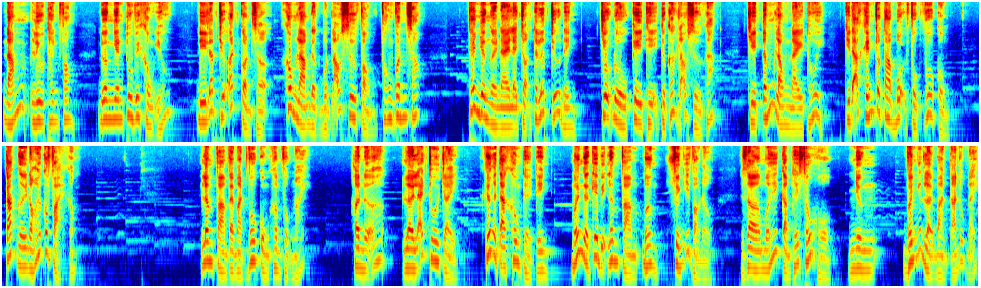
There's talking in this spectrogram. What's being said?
Đám Lưu Thanh Phong, Đương nhiên tu vi không yếu, Đi lớp chữ ất còn sợ, Không làm được một lão sư phòng phong vân sao? Thế nhưng người này lại chọn tới lớp chữ đình, Chịu đủ kỳ thị từ các lão sư khác. Chỉ tấm lòng này thôi Thì đã khiến cho ta bội phục vô cùng. Các người nói có phải không? Lâm Phạm vẻ mặt vô cùng khâm phục nói. Hơn nữa, lời lẽ trôi chảy, Khiến người ta không thể tin. Mấy người kia bị Lâm Phạm bơm suy nghĩ vào đầu. Giờ mới cảm thấy xấu hổ, Nhưng với những lời bàn tán lúc nãy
